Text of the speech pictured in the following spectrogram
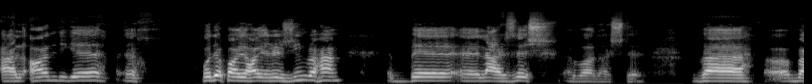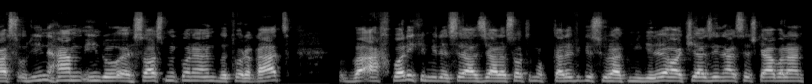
الان دیگه خود پایه های رژیم رو هم به لرزش واداشته و مسئولین هم این رو احساس می‌کنند به طور قطع و اخباری که می‌رسه از جلسات مختلفی که صورت می‌گیره حاکی از این هستش که اولا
